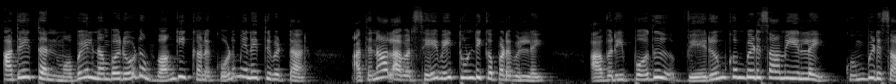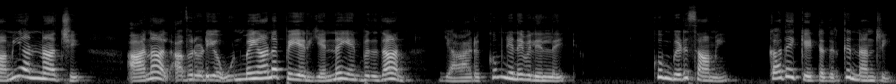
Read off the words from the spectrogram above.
அதை தன் மொபைல் நம்பரோடும் வங்கிக் கணக்கோடும் இணைத்து விட்டார். அதனால் அவர் சேவை துண்டிக்கப்படவில்லை. அவர் இப்போது வெறும் கும்பிடுசாமி இல்லை கும்பிடுசாமி அண்ணாச்சி. ஆனால் அவருடைய உண்மையான பெயர் என்ன என்பதுதான் யாருக்கும் நினைவில் இல்லை கும்பிடுசாமி கதை கேட்டதற்கு நன்றி.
